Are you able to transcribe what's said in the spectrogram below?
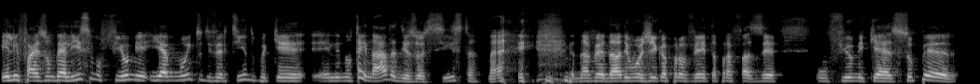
ele faz um belíssimo filme e é muito divertido porque ele não tem nada de exorcista, né? Na verdade, o Mojica aproveita para fazer um filme que é super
